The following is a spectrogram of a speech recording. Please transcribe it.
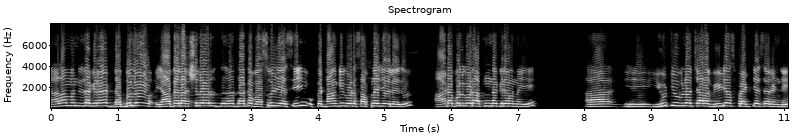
చాలా మంది దగ్గర డబ్బులు యాభై లక్షల దాకా వసూలు చేసి ఒక డాంకి కూడా సప్లై చేయలేదు. ఆ డబ్బులు కూడా అతని దగ్గరే ఉన్నాయి. ఆ, ఈ యూట్యూబ్లో చాలా వీడియోస్ స్ప్రెడ్ చేశారండి.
